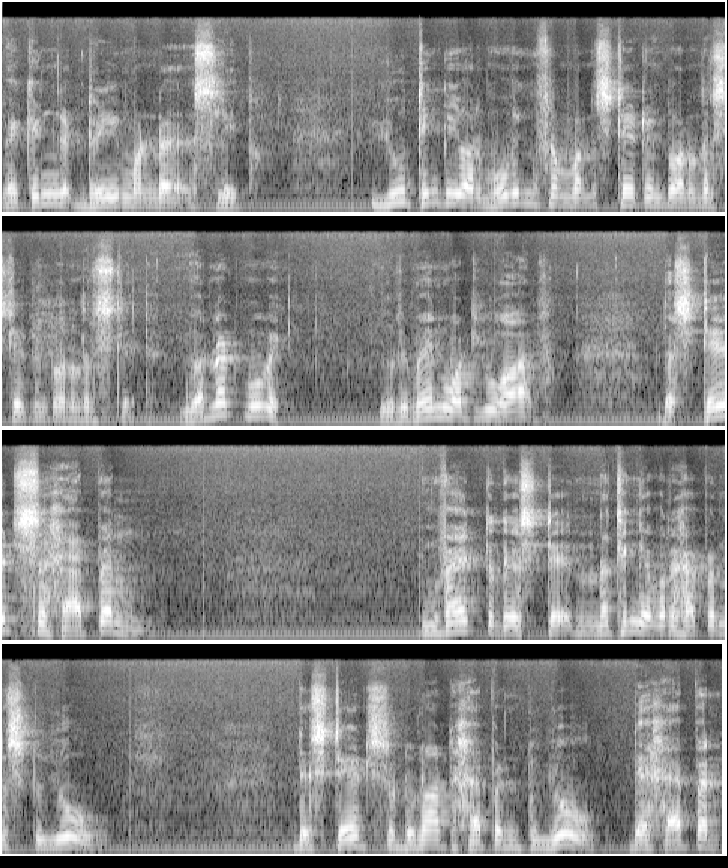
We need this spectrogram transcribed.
waking, dream, and sleep. You think you are moving from one state into another state into another state. You are not moving. You remain what you are. The states happen. In fact, they sta- nothing ever happens to you. The states do not happen to you, they happen.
